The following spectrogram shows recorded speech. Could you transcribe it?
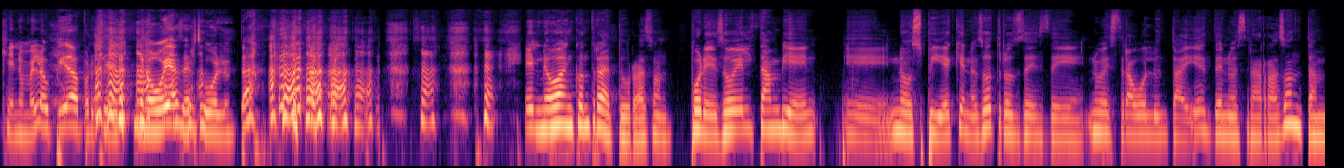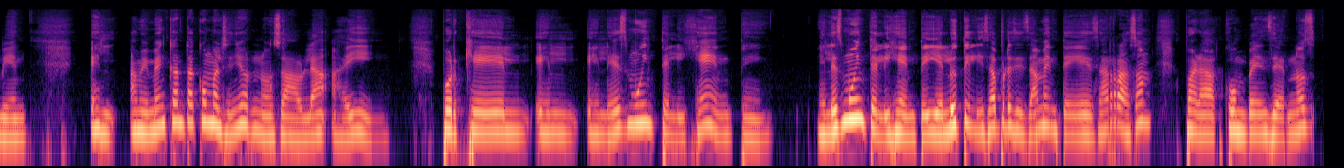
que no me lo pida porque no voy a hacer su voluntad. él no va en contra de tu razón. Por eso Él también eh, nos pide que nosotros desde nuestra voluntad y desde nuestra razón también, él, a mí me encanta cómo el Señor nos habla ahí, porque él, él, él es muy inteligente, él es muy inteligente y él utiliza precisamente esa razón para convencernos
